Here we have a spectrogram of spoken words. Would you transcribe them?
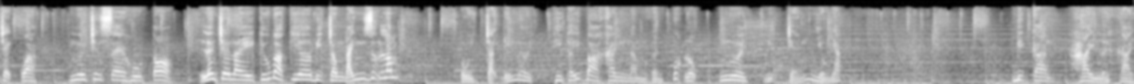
chạy qua. Người trên xe hô to, lên trên này cứu bà kia bị chồng đánh dữ lắm. Tôi chạy đến nơi thì thấy bà Khanh nằm gần quốc lộ, người bị chém nhiều nhát. Bị can hai lời khai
